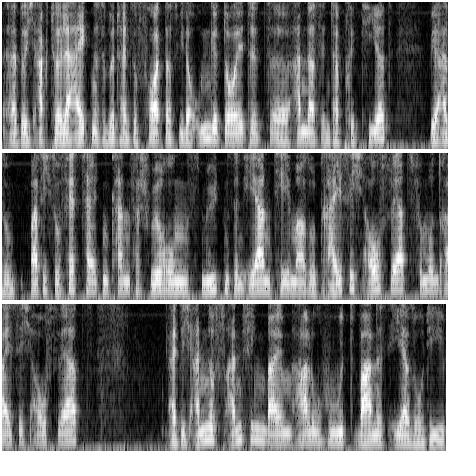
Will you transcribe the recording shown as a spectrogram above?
äh, durch aktuelle Ereignisse wird halt sofort das wieder umgedeutet, äh, anders interpretiert. Wir, also, was ich so festhalten kann, Verschwörungsmythen sind eher ein Thema so 30 aufwärts, 35 aufwärts als ich anfing beim Aluhut, waren es eher so die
